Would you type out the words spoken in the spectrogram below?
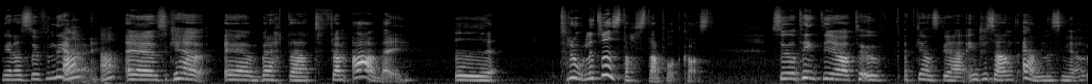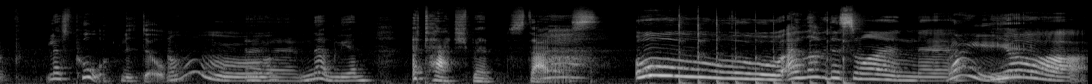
Medan du funderar Ja, eh, så kan jag eh, berätta att framöver i troligtvis nästa podcast så tänkte jag ta upp ett ganska intressant ämne som jag har läst på lite om. Oh. Eh, nämligen attachment styles. oh, I love this one! Right. Ja!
